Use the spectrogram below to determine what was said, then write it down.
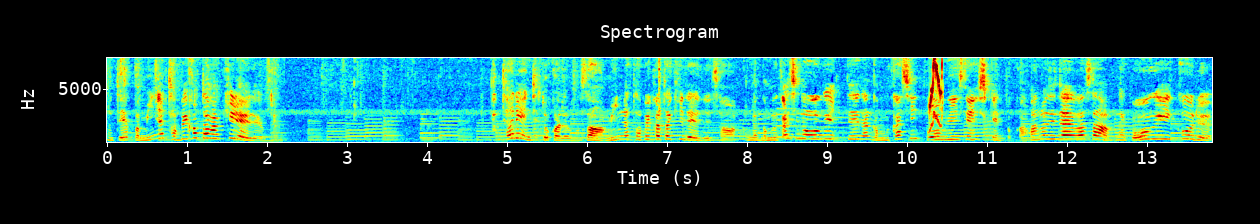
だってやっぱみんな食べ方が綺麗だよね。チャレンジとかでもさみんな食べ方綺麗でさなんか昔の大食いってなんか昔大食い選手権とかあの時代はさなんか大食いイコール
